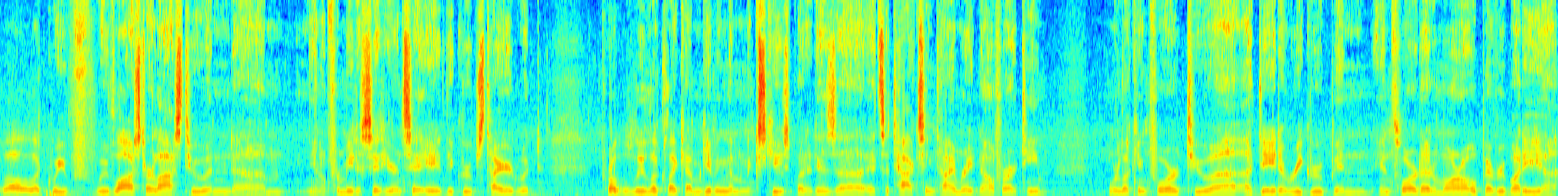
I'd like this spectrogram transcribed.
Well, look, we've we've lost our last two, and um, you know, for me to sit here and say, "Hey, the group's tired," would probably look like I'm giving them an excuse. But it is a, it's a taxing time right now for our team. We're looking forward to uh, a day to regroup in in Florida tomorrow. Hope everybody. Uh,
